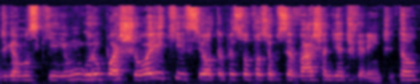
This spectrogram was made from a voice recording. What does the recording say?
digamos, que um grupo achou e que se outra pessoa fosse observar acharia diferente. Então,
